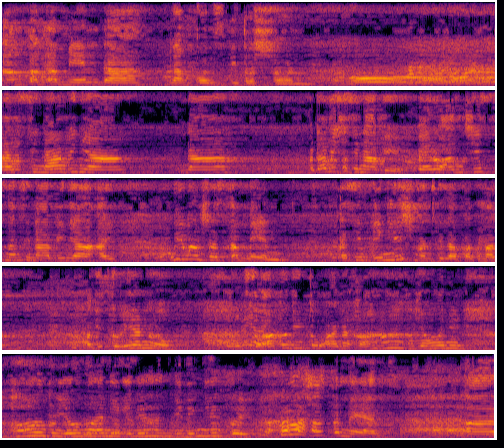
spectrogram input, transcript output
ang pag-amenda ng konstitusyon. At sinabi niya na Madami siya sinabi, pero ang gist ng sinabi niya ay, we will just amend. Kasi English man sila pag mag mag-istoryano. So ako dito, anak, ah, kuyawan eh, ah, kuyawan eh, inihan, giningin ko eh. Will just amend uh,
